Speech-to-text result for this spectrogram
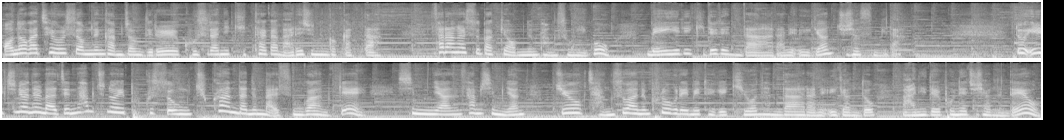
언어가 채울 수 없는 감정들을 고스란히 기타가 말해주는 것 같다. 사랑할 수밖에 없는 방송이고 매일이 기대된다 라는 의견 주셨습니다. 또 1주년을 맞은 함춘호의 포크송 축하한다는 말씀과 함께 10년, 30년 쭉 장수하는 프로그램이 되길 기원한다 라는 의견도 많이들 보내주셨는데요.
